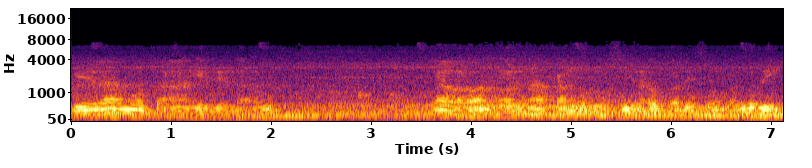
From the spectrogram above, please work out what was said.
bila mutahidin lahu kalawan orna kang ngurusi lahu kadis kang gering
